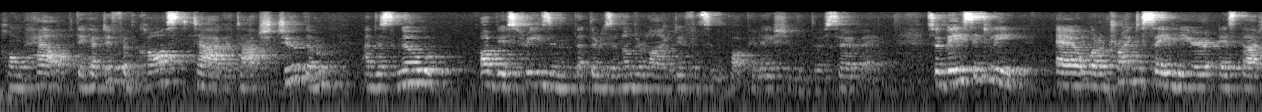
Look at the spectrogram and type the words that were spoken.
home help. They have different cost tag attached to them and there's no obvious reason that there is an underlying difference in the population that they're surveying. So basically, uh, what I'm trying to say here is that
